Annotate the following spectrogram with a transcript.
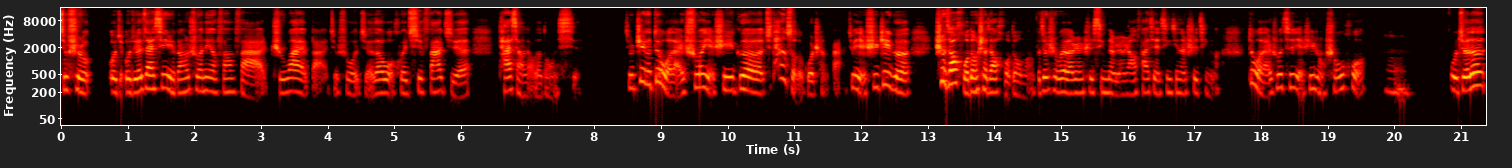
就是我觉我觉得在心宇刚刚说那个方法之外吧，就是我觉得我会去发掘他想聊的东西。就这个对我来说也是一个去探索的过程吧，就也是这个社交活动，社交活动嘛，不就是为了认识新的人，然后发现新鲜的事情嘛？对我来说，其实也是一种收获。嗯，我觉得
